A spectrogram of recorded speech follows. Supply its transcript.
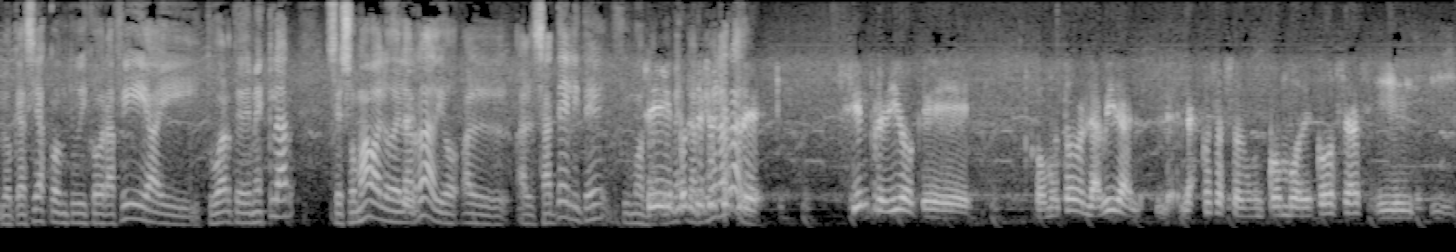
lo que hacías con tu discografía y tu arte de mezclar, se sumaba lo de la radio al, al satélite, fuimos Sí, la, primer- primera radio. siempre digo que, como todo en la vida, las cosas son un combo de cosas y, y-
